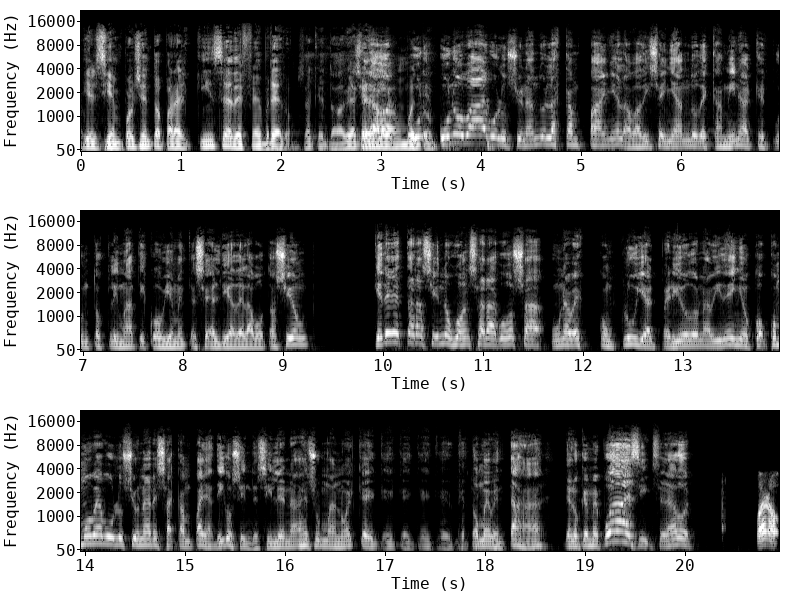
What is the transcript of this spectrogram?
y el 100% para el 15 de febrero. O sea que todavía queda un buen tiempo. Uno va evolucionando en las campañas, la va diseñando de caminar, que el punto climático obviamente sea el día de la votación. ¿Qué debe estar haciendo Juan Zaragoza una vez concluya el periodo navideño? ¿Cómo va a evolucionar esa campaña? Digo, sin decirle nada a Jesús Manuel que, que, tome ventaja ¿eh? de lo que me pueda decir, senador. Bueno,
